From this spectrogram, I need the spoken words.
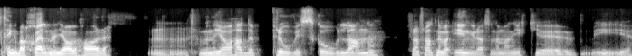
Jag tänker bara själv när jag har, mm, men när jag hade prov i skolan, framförallt när jag var yngre, alltså när man gick i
